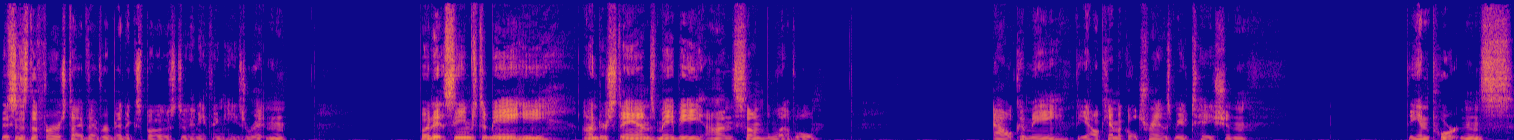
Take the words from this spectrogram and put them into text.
This is the first I've ever been exposed to anything he's written. But it seems to me he understands, maybe on some level, alchemy, the alchemical transmutation, the importance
